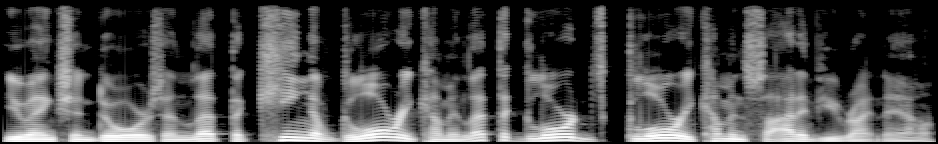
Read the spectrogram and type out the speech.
you ancient doors, and let the King of glory come in. Let the Lord's glory come inside of you right now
